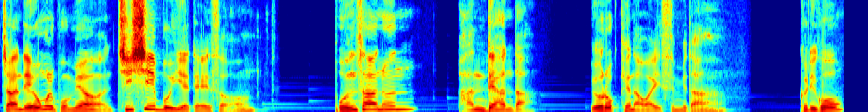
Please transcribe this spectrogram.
자, 내용을 보면 GCV에 대해서 본사는 반대한다. 요렇게 나와 있습니다. 그리고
